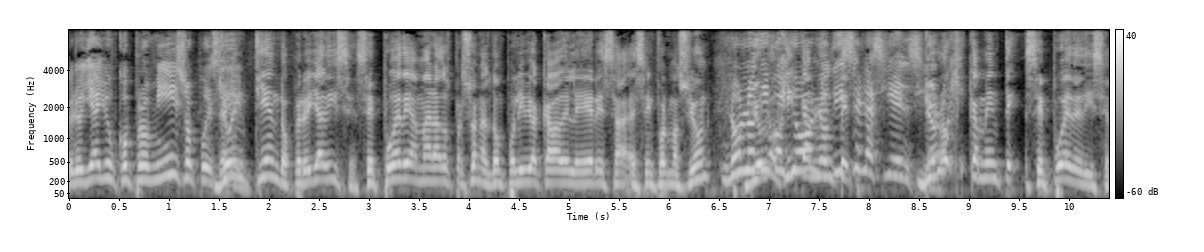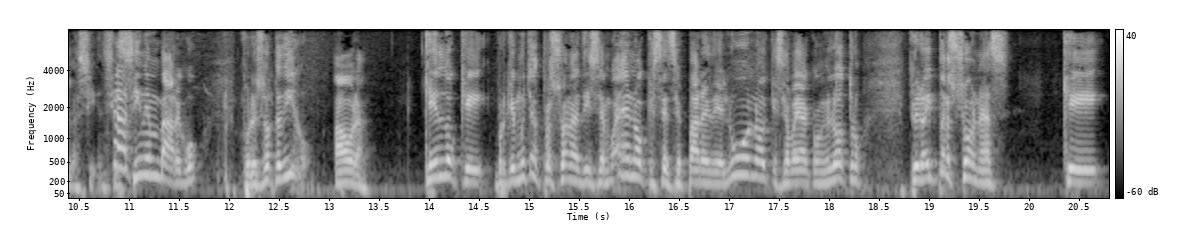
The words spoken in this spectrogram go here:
Pero ya hay un compromiso, pues. Yo ahí. entiendo, pero ella dice, se puede amar a dos personas. Don Polivio acaba de leer esa, esa información. No lo digo yo, lo dice la ciencia. Biológicamente se puede, dice la ciencia. Claro. Sin embargo, por eso te digo, ahora, ¿qué es lo que...? Porque muchas personas dicen, bueno, que se separe del uno, que se vaya con el otro, pero hay personas que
